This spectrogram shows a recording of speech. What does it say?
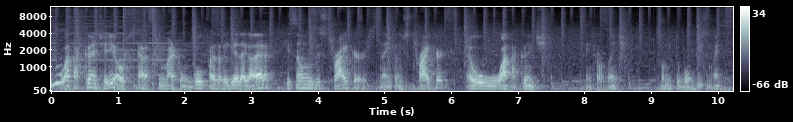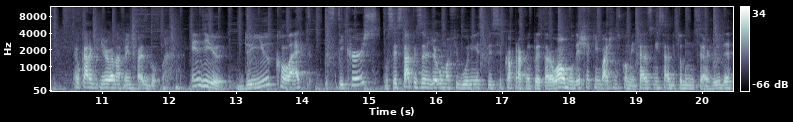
e o atacante aí, ó, os caras que marcam gol, que faz a alegria da galera, que são os strikers, né? Então, striker é o atacante, centroavante. Sou muito bom disso, mas é o cara que joga na frente e faz gol. And you, do you collect stickers? Você está precisando de alguma figurinha específica para completar o álbum? Deixa aqui embaixo nos comentários, quem sabe todo mundo se ajuda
